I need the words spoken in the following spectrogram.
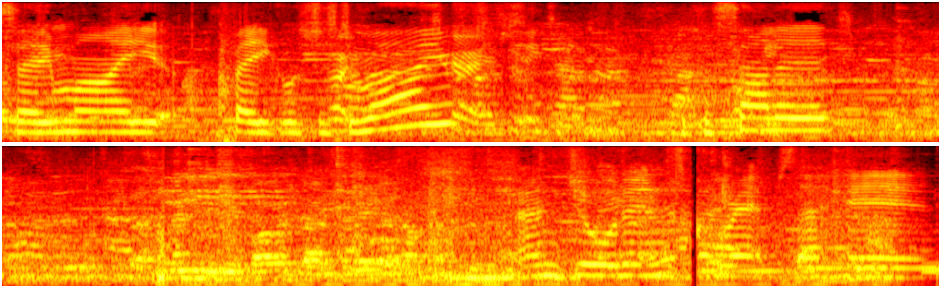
So my bagels just arrived. The salad. And Jorden's crepes are here.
